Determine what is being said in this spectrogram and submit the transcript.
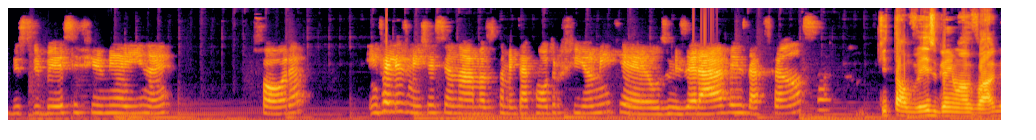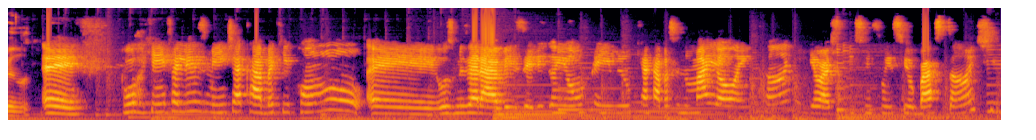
distribuir esse filme aí, né? Fora. Infelizmente, esse ano a Amazon também tá com outro filme, que é Os Miseráveis, da França. Que talvez ganhe uma vaga, né? É, porque infelizmente acaba que como é, Os Miseráveis, ele ganhou um prêmio que acaba sendo maior em Cannes, e eu acho que isso influenciou bastante,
